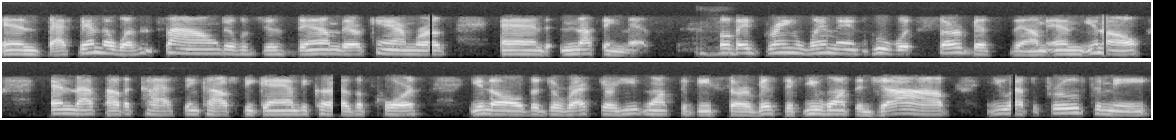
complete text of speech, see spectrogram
And back then there wasn't sound, it was just them, their cameras, and nothingness. So they'd bring women who would service them, and you know, and that's how the casting couch began. Because of course, you know, the director he wants to be serviced. If you want the job, you have to prove to me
